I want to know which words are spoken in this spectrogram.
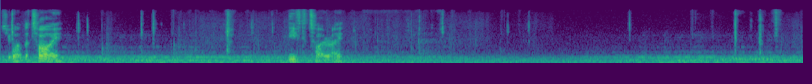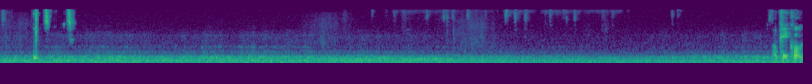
Do you want the toy? Leave the toy, right? Okay, cool.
